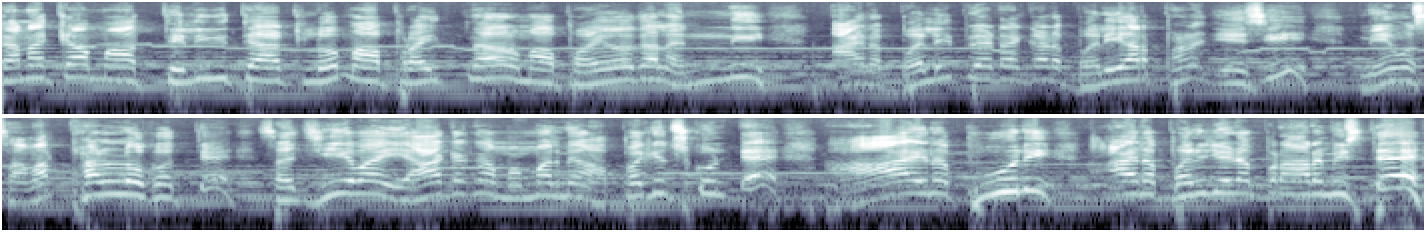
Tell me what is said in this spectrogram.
కనుక మా తెలివితేటలు మా ప్రయత్నాలు మా ప్రయోగాలు అన్నీ ఆయన బలిపీఠం కాడ బలి అర్పణ చేసి మేము సమర్పణలోకి వస్తే సజీవ యాగంగా మమ్మల్ని మేము అప్పగించుకుంటే ఆయన పూని ఆయన పని చేయడం ప్రారంభిస్తే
